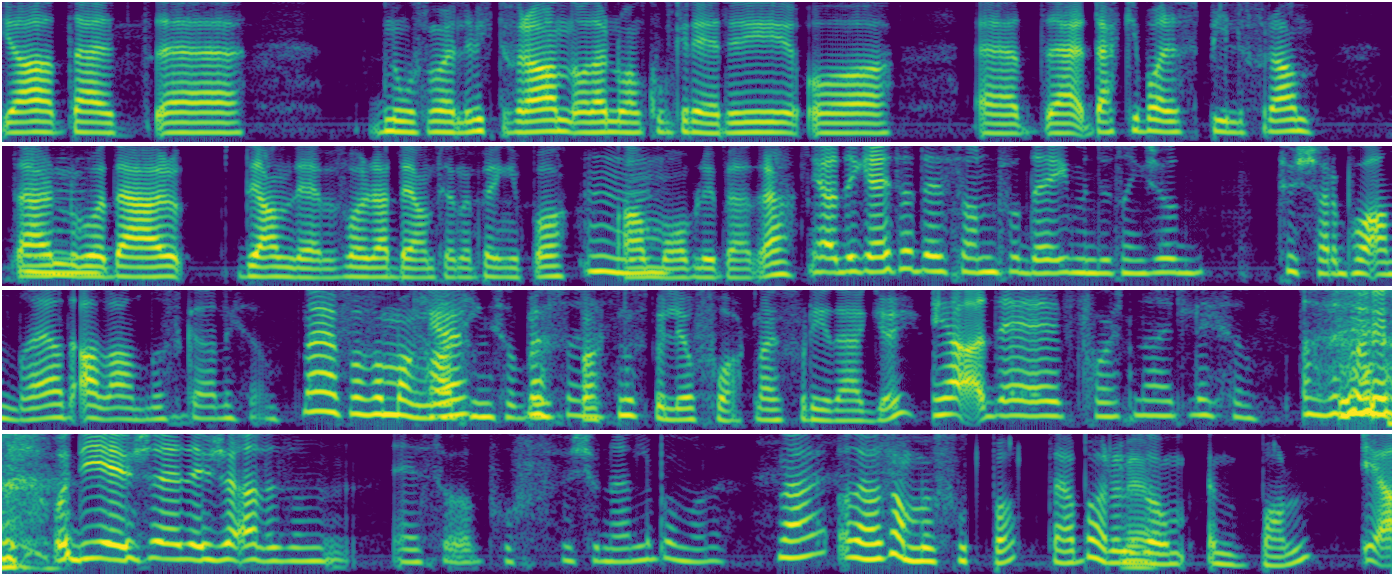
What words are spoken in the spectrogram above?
ja, det er et, eh, noe som er veldig viktig for han, og det er noe han konkurrerer i, og eh, det, er, det er ikke bare spill for han. Det er, Mm. noe, det er det han lever for, det er det han tjener penger på. Mm. Han må bli bedre. Ja, det er greit at det er sånn for deg, men du trenger ikke å pushe det på andre. At alle andre skal liksom Nei, for for mange, Ta ting så mesteparten spiller jo Fortnite fordi det er gøy. Ja, det er Fortnite, liksom. Altså, og de er jo ikke, det er jo ikke alle som er så profesjonelle, på en måte. Nei, og det er jo samme med fotball. Det er bare Ja. liksom en ball. Ja,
